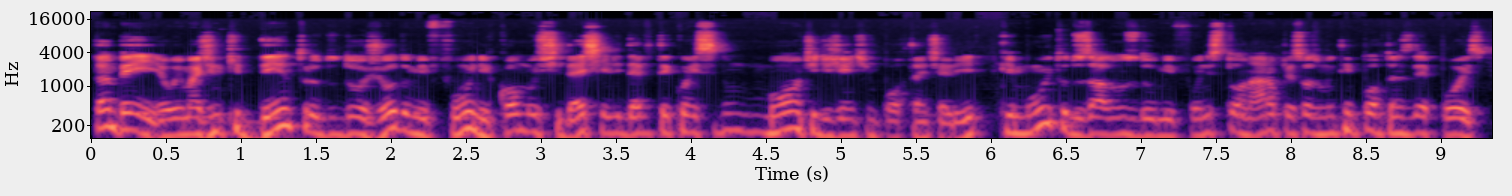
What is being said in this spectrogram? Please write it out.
também, eu imagino que dentro do dojo do Mifune, como o Shideshi, ele deve ter conhecido um monte de gente importante ali, que muitos dos alunos do Mifune se tornaram pessoas muito importantes depois.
